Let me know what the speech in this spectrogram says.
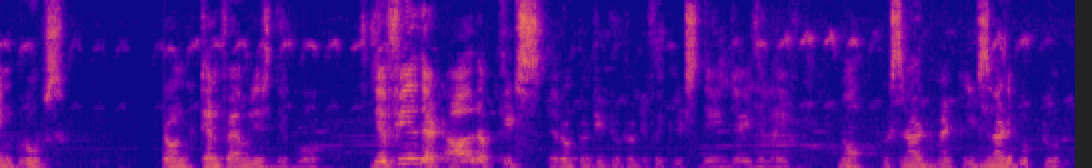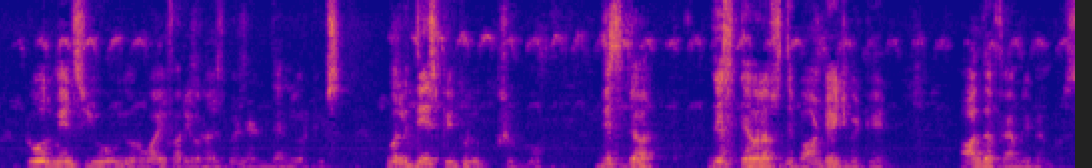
ఇన్ గ్రూప్స్ అరౌండ్ టెన్ ఫ్యామిలీస్ దే గో దే ఫీల్ దట్ ఆల్ ద కిడ్స్ అరౌండ్ ట్వంటీ టు ట్వంటీ ఫైవ్ కిడ్స్ దే ఎంజాయ్ ద లైఫ్ నో ఇట్స్ నాట్ ఇట్స్ నాట్ ఎ గుడ్ టూర్ టూర్ మీన్స్ యూ యువర్ వైఫ్ ఆర్ యువర్ హస్బెండ్ అండ్ దెన్ యువర్ కిడ్స్ ఓన్లీ దీస్ పీపుల్ షుడ్ గో దిస్ దిస్ డెవలప్స్ ది బాండేజ్ బిట్వీన్ ఆల్ ద ఫ్యామిలీ మెంబర్స్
